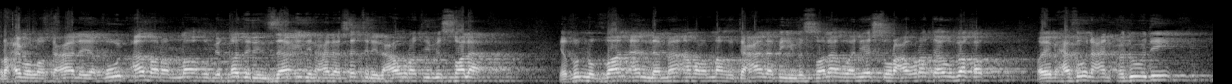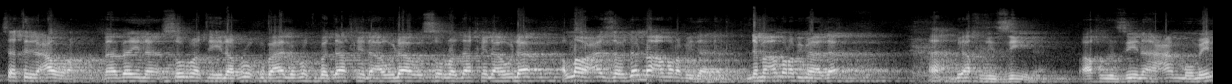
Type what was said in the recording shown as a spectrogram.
رحمه الله تعالى يقول أمر الله بقدر زائد على ستر العورة بالصلاة. يظن الظان أن ما أمر الله تعالى به في الصلاة هو أن يستر عورته فقط ويبحثون عن حدود ستر العورة ما بين السره إلى الركبة هل الركبة داخلة أو لا والسرة داخلة أو لا؟ الله عز وجل ما أمر بذلك. إنما أمر بماذا؟ أه بأخذ الزينة. أخذ الزينة أعم من؟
